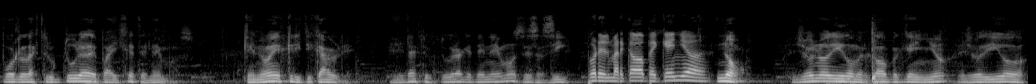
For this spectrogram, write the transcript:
por la estructura de país que tenemos, que no es criticable. Eh, La estructura que tenemos es así. ¿Por el mercado pequeño? No, yo no digo mercado pequeño, yo digo,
